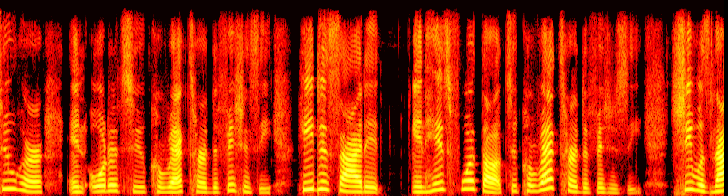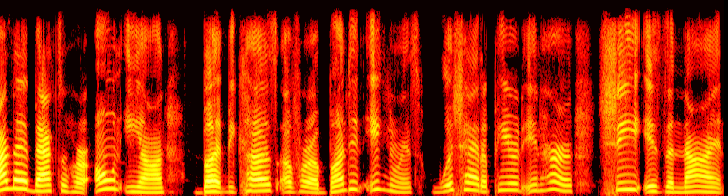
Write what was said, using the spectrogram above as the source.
to her in order to correct her deficiency. He decided in his forethought to correct her deficiency. She was not led back to her own eon, but because of her abundant ignorance which had appeared in her, she is the nine.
